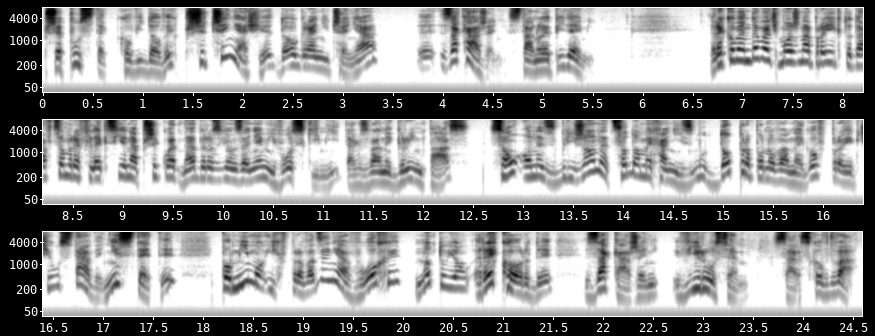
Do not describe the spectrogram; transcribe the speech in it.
przepustek covidowych przyczynia się do ograniczenia e, zakażeń, stanu epidemii. Rekomendować można projektodawcom refleksję na przykład nad rozwiązaniami włoskimi, tzw. Tak Green Pass. Są one zbliżone co do mechanizmu do proponowanego w projekcie ustawy. Niestety, pomimo ich wprowadzenia, Włochy notują rekordy zakażeń wirusem SARS-CoV-2.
